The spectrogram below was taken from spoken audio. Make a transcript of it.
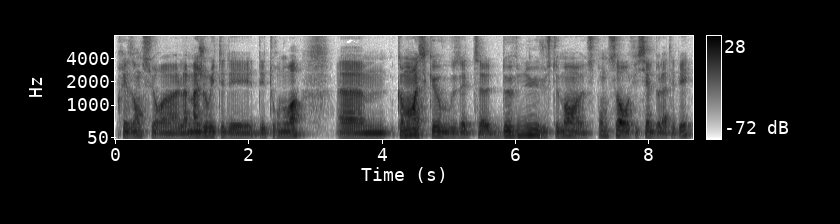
présent sur la majorité des, des tournois. comment est-ce que vous êtes devenu justement sponsor officiel de l'ATP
